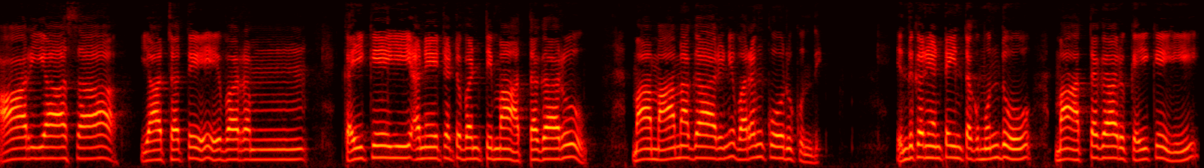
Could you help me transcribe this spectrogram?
ఆర్యాసా యాచతే వరం. కైకేయి అనేటటువంటి మా అత్తగారు మా మామగారిని వరం కోరుకుంది. ఎందుకని అంటే ఇంతకు ముందు మా అత్తగారు కైకేయి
